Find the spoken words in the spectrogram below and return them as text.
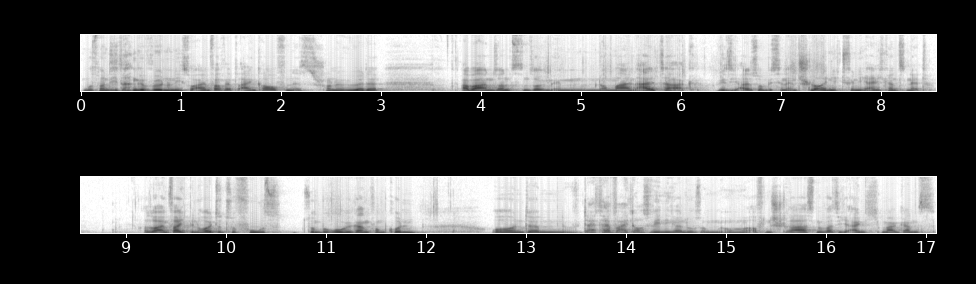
muss man sich dran gewöhnen und nicht so einfach. Selbst einkaufen ist schon eine Hürde. Aber ansonsten so im, im normalen Alltag, wie sich alles so ein bisschen entschleunigt, finde ich eigentlich ganz nett. Also einfach, ich bin heute zu Fuß zum Büro gegangen vom Kunden und ähm, da ist ja weitaus weniger los um, um, auf den Straßen, was ich eigentlich mal ganz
